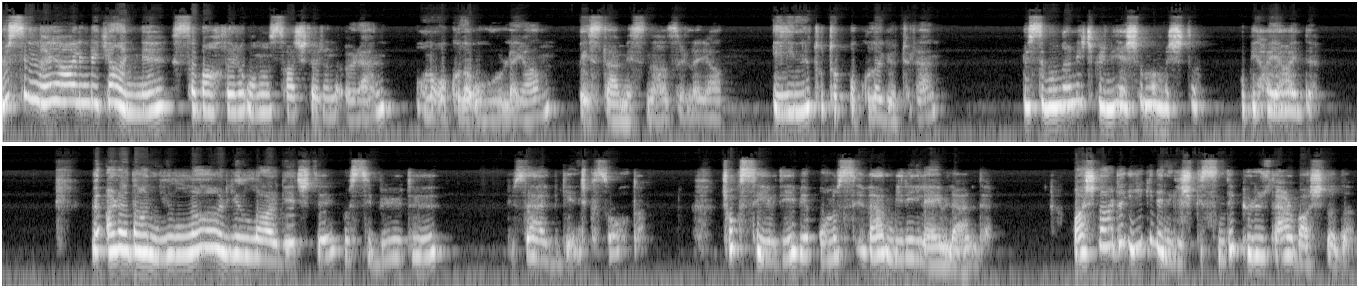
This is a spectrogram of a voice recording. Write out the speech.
Lucy'nin hayalindeki anne sabahları onun saçlarını ören, onu okula uğurlayan, beslenmesini hazırlayan, elini tutup okula götüren. Lucy bunların hiçbirini yaşamamıştı. Bu bir hayaldi. Ve aradan yıllar yıllar geçti. Lucy büyüdü, güzel bir genç kız oldu. Çok sevdiği ve onu seven biriyle evlendi. Başlarda iyi giden ilişkisinde pürüzler başladı.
